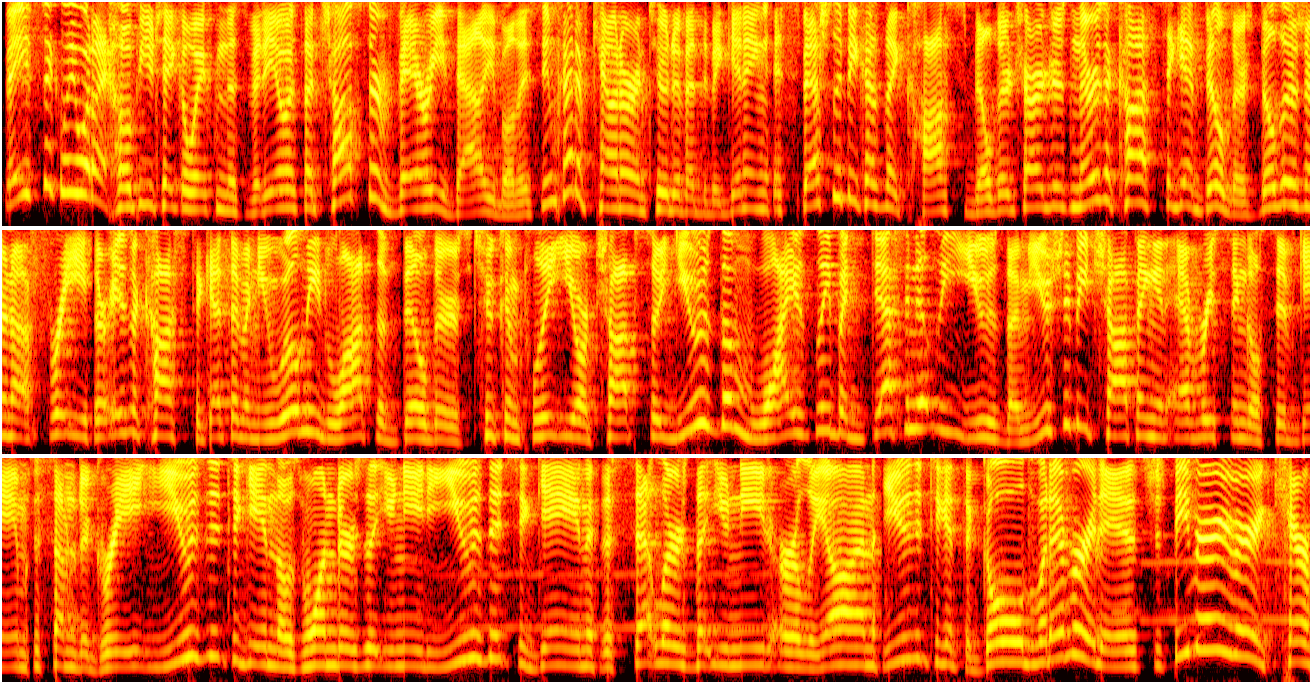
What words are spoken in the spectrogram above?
Basically what I hope you take away from this video is that chops are very valuable. They seem kind of counterintuitive at the beginning, especially because they cost builder charges and there is a cost to get builders. Builders are not free. There is a cost to get them and you will need lots of builders to complete your chops. So use them wisely, but definitely use them. You should be chopping in every single Civ game to some degree. Use it to gain those wonders that you need. Use it to gain the settlers that you need early on. Use it to get the gold, whatever it is. Just be very, very careful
